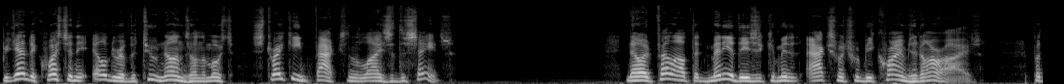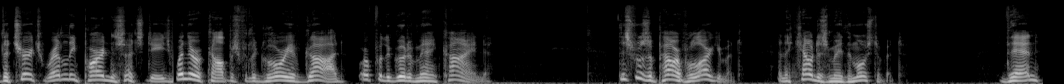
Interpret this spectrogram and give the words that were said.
began to question the elder of the two nuns on the most striking facts in the lives of the saints. Now it fell out that many of these had committed acts which would be crimes in our eyes, but the Church readily pardoned such deeds when they were accomplished for the glory of God or for the good of mankind. This was a powerful argument, and the Countess made the most of it. Then,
